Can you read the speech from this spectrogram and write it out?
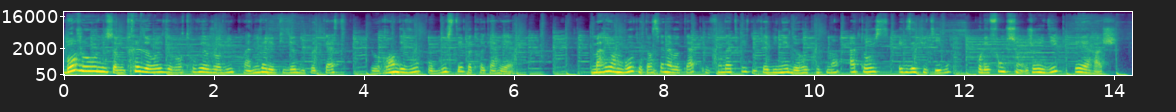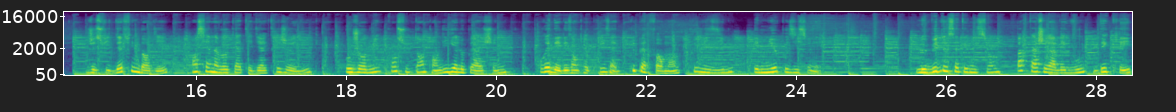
Bonjour, nous sommes très heureuses de vous retrouver aujourd'hui pour un nouvel épisode du podcast Le rendez-vous pour booster votre carrière. Marie Holmbrook est ancienne avocate et fondatrice du cabinet de recrutement Atorus Executive pour les fonctions juridiques et RH. Je suis Delphine Bordier, ancienne avocate et directrice juridique, aujourd'hui consultante en legal operation pour aider les entreprises à être plus performantes, plus visibles et mieux positionnées. Le but de cette émission, partager avec vous des clés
